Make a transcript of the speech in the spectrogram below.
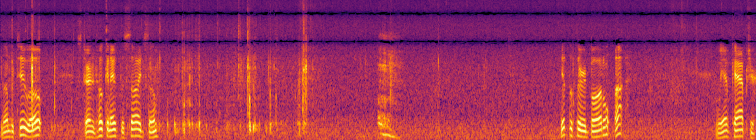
Number two, oh, started hooking out the side some. Hit the third bottle. Ah, we have capture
